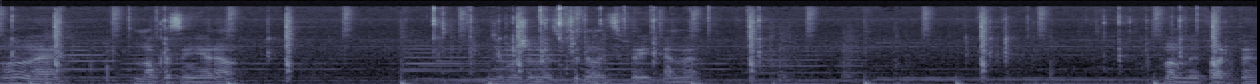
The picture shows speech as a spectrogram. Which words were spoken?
Mamy magazyniera, gdzie możemy sprzedawać swoje itemy. Mamy warpy,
